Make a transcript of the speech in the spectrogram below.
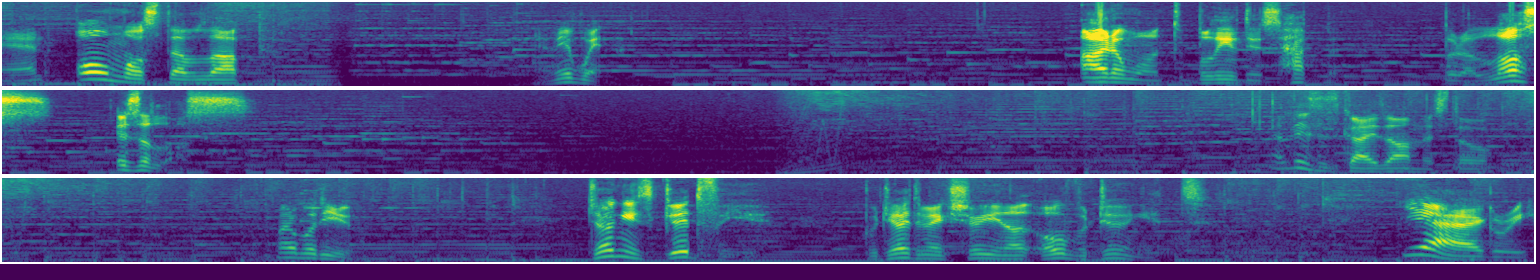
And almost double up. And they win. I don't want to believe this happened, but a loss is a loss. At least this guy's honest though. What about you? Jogging is good for you, but you have to make sure you're not overdoing it. Yeah, I agree.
